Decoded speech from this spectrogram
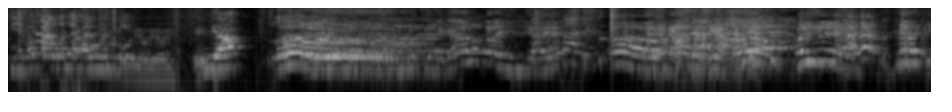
Tiene papá, aguanta para algunos Oye, oye, ¡India! ¡Oh! Mucho regalo para India, ¿eh? ¡Oh! oh ¡Mira aquí,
